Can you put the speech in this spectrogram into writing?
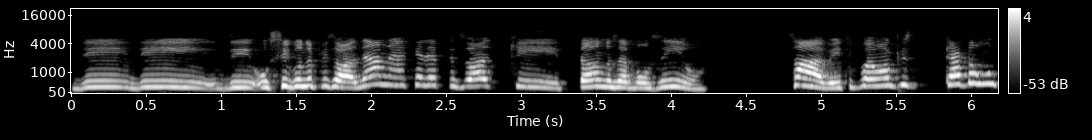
de, de, de o segundo episódio. Ah, não é aquele episódio que Thanos é bonzinho? Sabe? Tipo, é uma, cada um.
